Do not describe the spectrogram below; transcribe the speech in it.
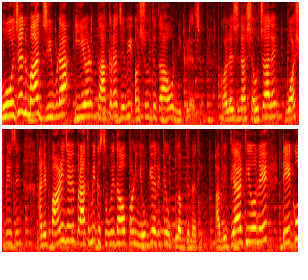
ભોજનમાં જીવડા ઈયળ કાકરા જેવી અશુદ્ધતાઓ નીકળે છે. કોલેજના શૌચાલય વોશ બેસિન અને પાણી જેવી પ્રાથમિક સુવિધાઓ પણ યોગ્ય રીતે ઉપલબ્ધ નથી. આ વિદ્યાર્થીઓને ટેકો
